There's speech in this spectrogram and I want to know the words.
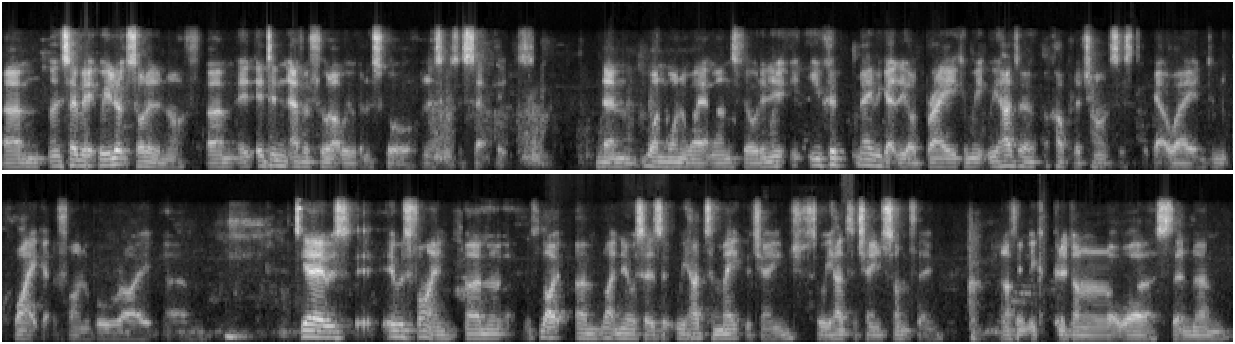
Um, and so we, we looked solid enough. Um, it, it didn't ever feel like we were going to score unless it was a set piece. Then one one away at Mansfield, and you, you could maybe get the odd break. And we, we had a, a couple of chances to get away and didn't quite get the final ball right. Um, so yeah, it was it was fine. Um, it's like um, like Neil says, we had to make the change, so we had to change something. And I think we could have done a lot worse than um,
